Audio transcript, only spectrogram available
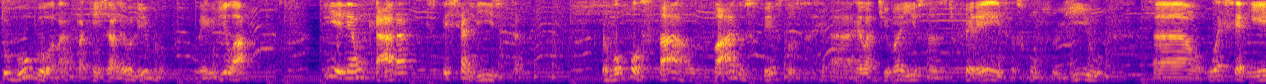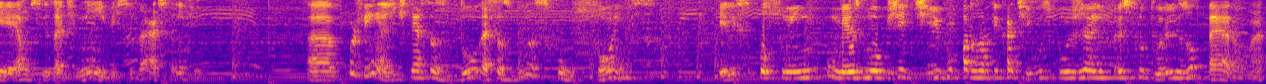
do Google, né? para quem já leu o livro, veio de lá e ele é um cara especialista. Eu vou postar vários textos uh, relativos a isso, as diferenças, como surgiu, uh, o SRE é um sysadmin e vice-versa, enfim. Uh, por fim, a gente tem essas, du essas duas funções, eles possuem o mesmo objetivo para os aplicativos cuja infraestrutura eles operam, né?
